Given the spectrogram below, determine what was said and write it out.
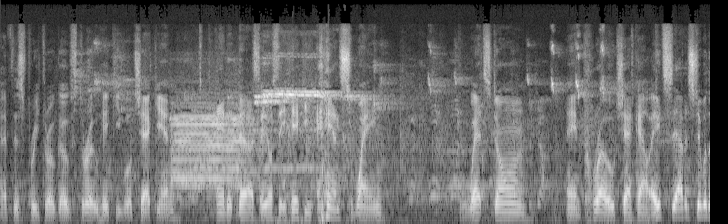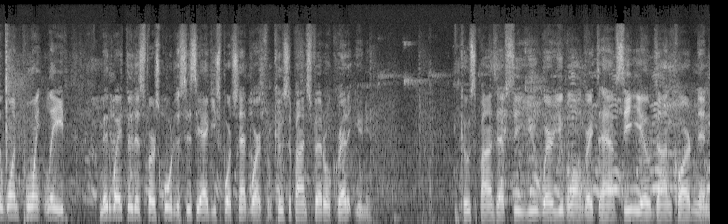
And if this free throw goes through, Hickey will check in. And it does. So you'll see Hickey and Swain. Whetstone and Crow check out. 8 7, still with a one point lead. Midway through this first quarter, this is the Aggie Sports Network from Coosa Pines Federal Credit Union. Coosa Pines FCU, where you belong. Great to have CEO Don Carden and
